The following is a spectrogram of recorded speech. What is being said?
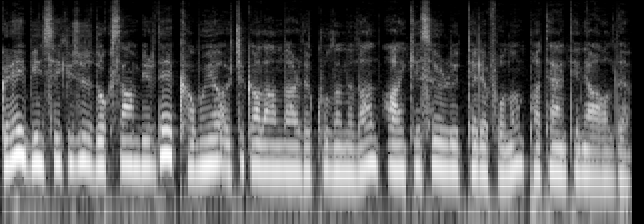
Gray 1891'de kamuya açık alanlarda kullanılan ankesörlü telefonun patentini aldı.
